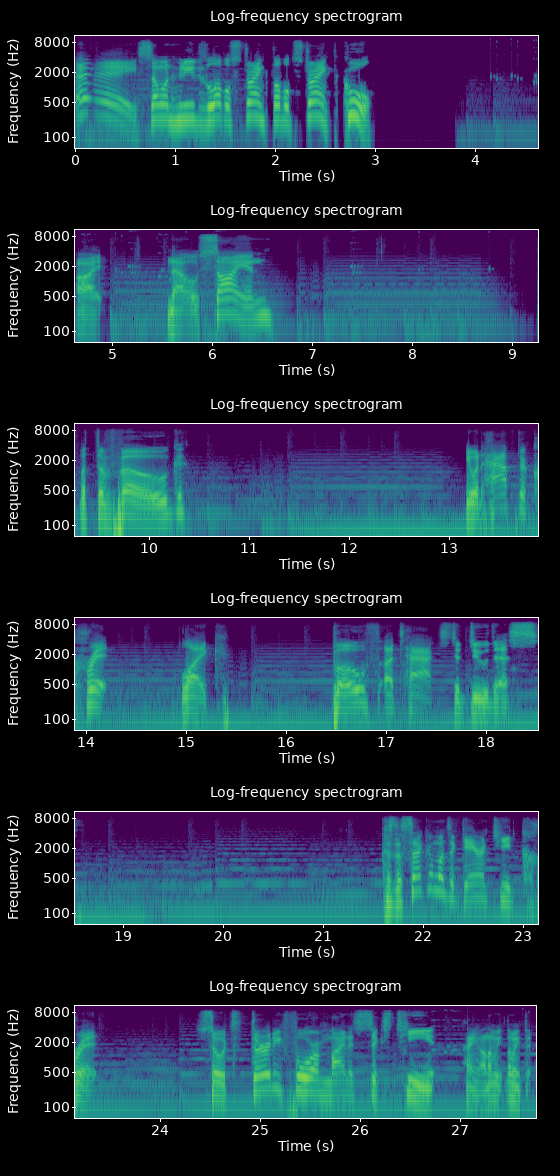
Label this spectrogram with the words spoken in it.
Hey, someone who needed level strength, leveled strength. Cool. Alright. Now, Osian. With the Vogue. He would have to crit, like, both attacks to do this. Because the second one's a guaranteed crit. So it's 34 minus 16. Hang on, let me let me think.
